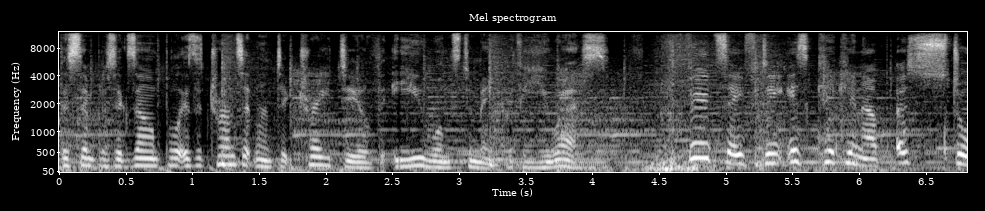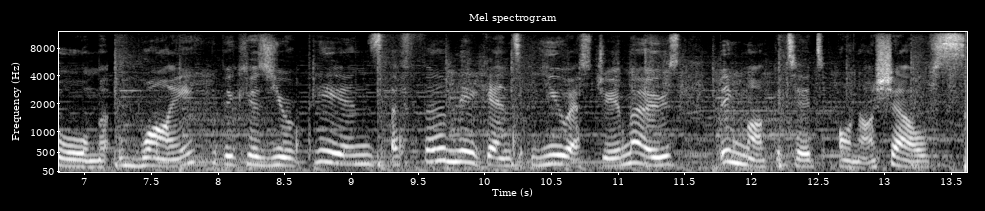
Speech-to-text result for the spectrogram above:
The simplest example is a transatlantic trade deal the EU wants to make with the US. Food safety is kicking up a storm. Why? Because Europeans are firmly against US GMOs being marketed on our shelves.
